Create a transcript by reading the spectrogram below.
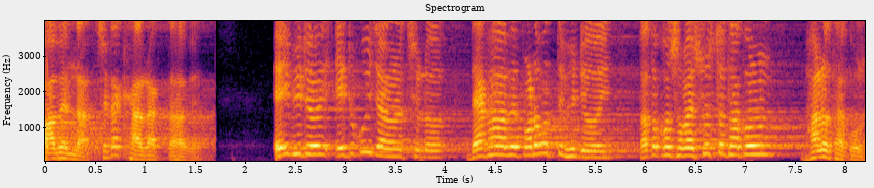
পাবেন না, সেটা খেয়াল রাখতে হবে। এই ভিডিওয় এটুকুই জানানোর ছিল। দেখা হবে পরবর্তী ভিডিওয়। ততক্ষণ সবাই সুস্থ থাকুন, ভালো থাকুন।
